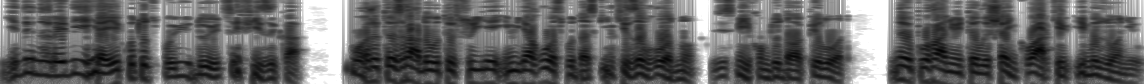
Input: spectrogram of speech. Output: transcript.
Єдина релігія, яку тут сповідують, це фізика. Можете згадувати своє ім'я Господа скільки завгодно, зі сміхом додав пілот. Не опоганюйте лишень кварків і мезонів.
